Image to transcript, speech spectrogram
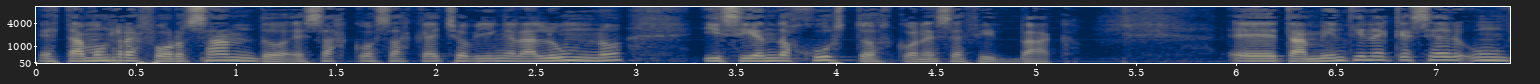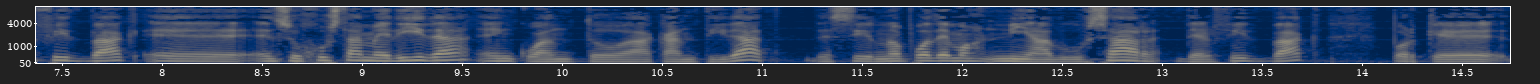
estamos reforzando esas cosas que ha hecho bien el alumno y siendo justos con ese feedback. Eh, también tiene que ser un feedback eh, en su justa medida en cuanto a cantidad. Es decir, no podemos ni abusar del feedback porque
